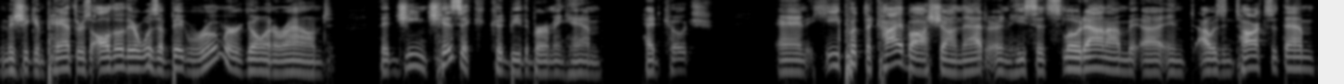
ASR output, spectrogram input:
the Michigan Panthers. Although there was a big rumor going around that Gene Chizik could be the Birmingham head coach. And he put the kibosh on that, and he said, "Slow down. I'm uh, in. I was in talks with them,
